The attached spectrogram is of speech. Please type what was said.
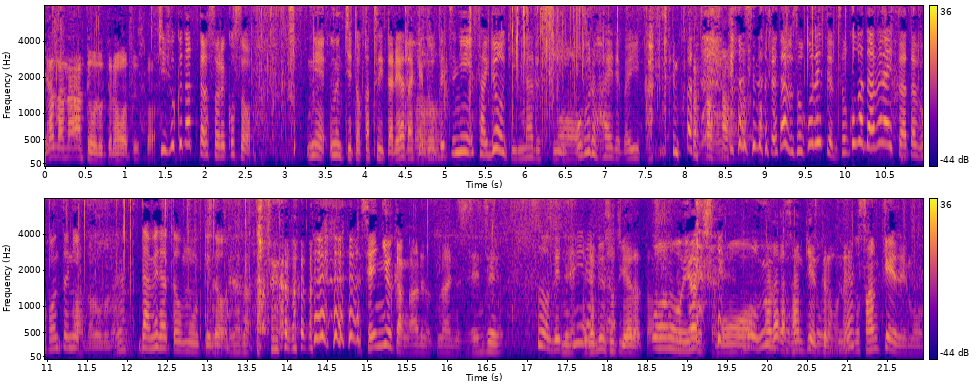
嫌だなーってことってなかったですか？私服だったらそれこそねうんちとかついたら嫌だけどうん。別に作業着になるしお風呂入ればいいかみたいな感じだったら多分そこですよ。ねそこがダメな人は多分本当にダメだと思うけど。先入観があるのとないのと全然そう別になんあ逆にそっかちが嫌だった。もう嫌でしたね。もううんあだから 3K って言ってたもんね。もう 3K でも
